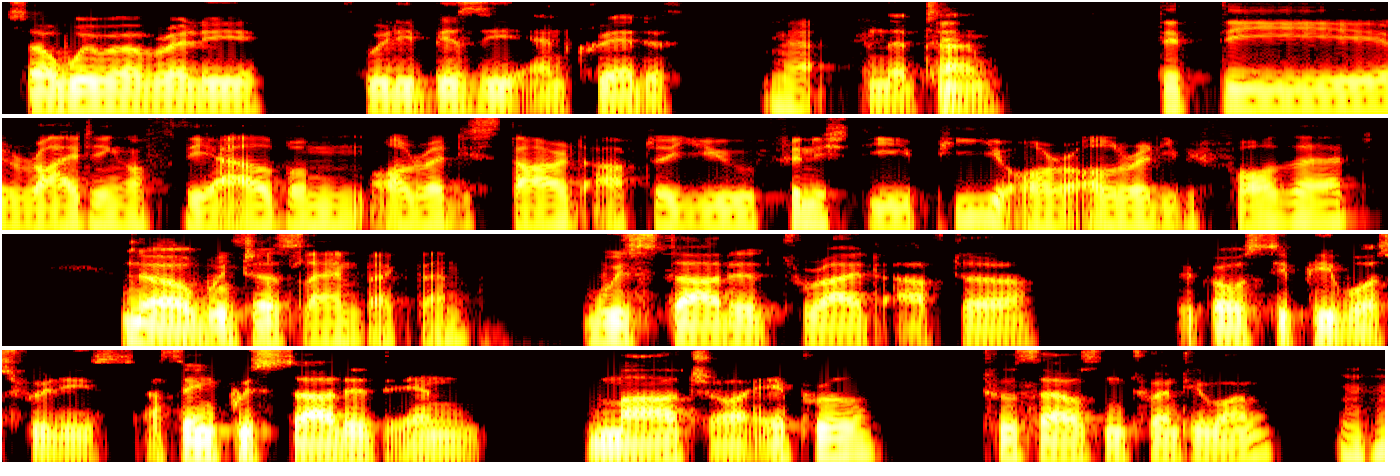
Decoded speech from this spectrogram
So we were really, really busy and creative yeah. in that time. Did, did the writing of the album already start after you finished the EP or already before that? No, we just planned back then. We started right after the Ghost EP was released. I think we started in March or April 2021. Mm-hmm.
